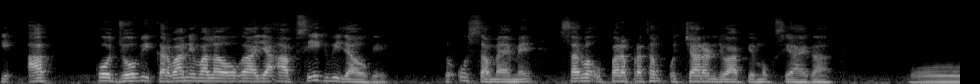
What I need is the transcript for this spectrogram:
कि आपको जो भी करवाने वाला होगा या आप सीख भी जाओगे तो उस समय में सर्व उपर प्रथम उच्चारण जो आपके मुख से आएगा ओ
